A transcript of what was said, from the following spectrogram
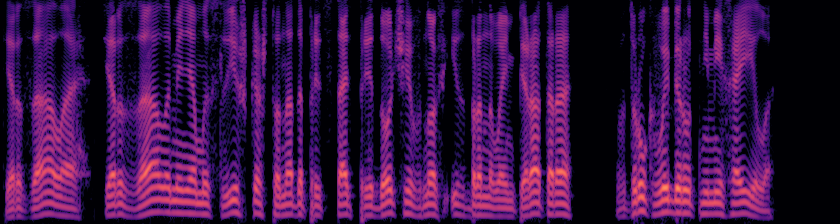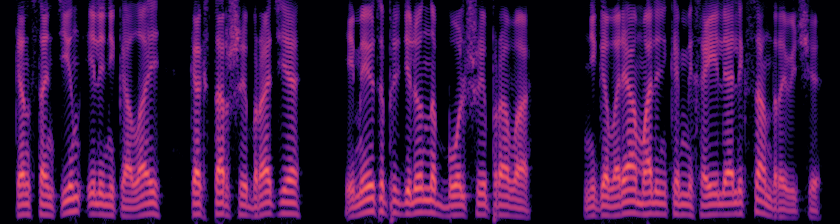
Терзала, терзала меня мыслишка, что надо предстать при дочи вновь избранного императора, вдруг выберут не Михаила. Константин или Николай, как старшие братья, имеют определенно большие права, не говоря о маленьком Михаиле Александровиче,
